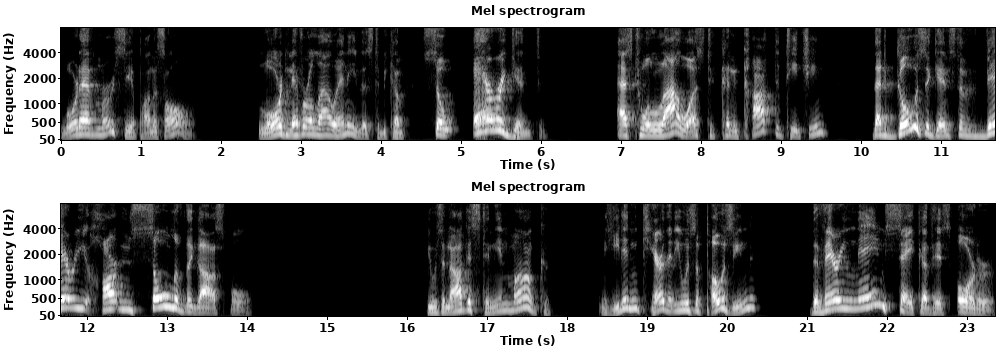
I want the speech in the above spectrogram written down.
Lord, have mercy upon us all. Lord, never allow any of us to become so arrogant as to allow us to concoct a teaching that goes against the very heart and soul of the gospel. He was an Augustinian monk. And he didn't care that he was opposing the very namesake of his order,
